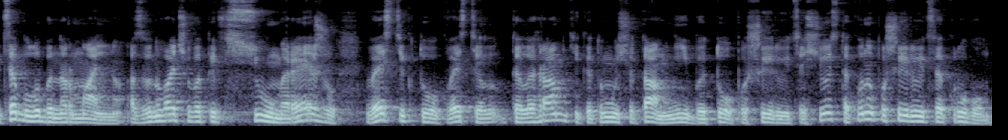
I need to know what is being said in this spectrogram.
І це було би нормально. А звинувачувати всю мережу, весь TikTok, весь Telegram, тільки тому, що там нібито поширюється щось, так воно поширюється кругом.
